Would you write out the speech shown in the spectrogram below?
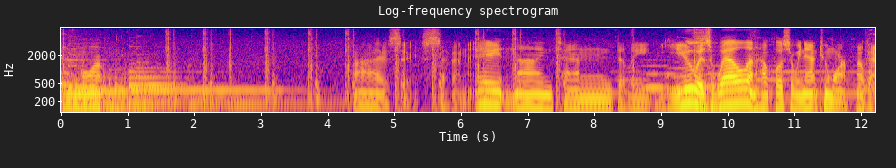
Ten more. Five, six, seven, eight, nine, ten. Delete you as well. And how close are we now? Two more. Okay.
